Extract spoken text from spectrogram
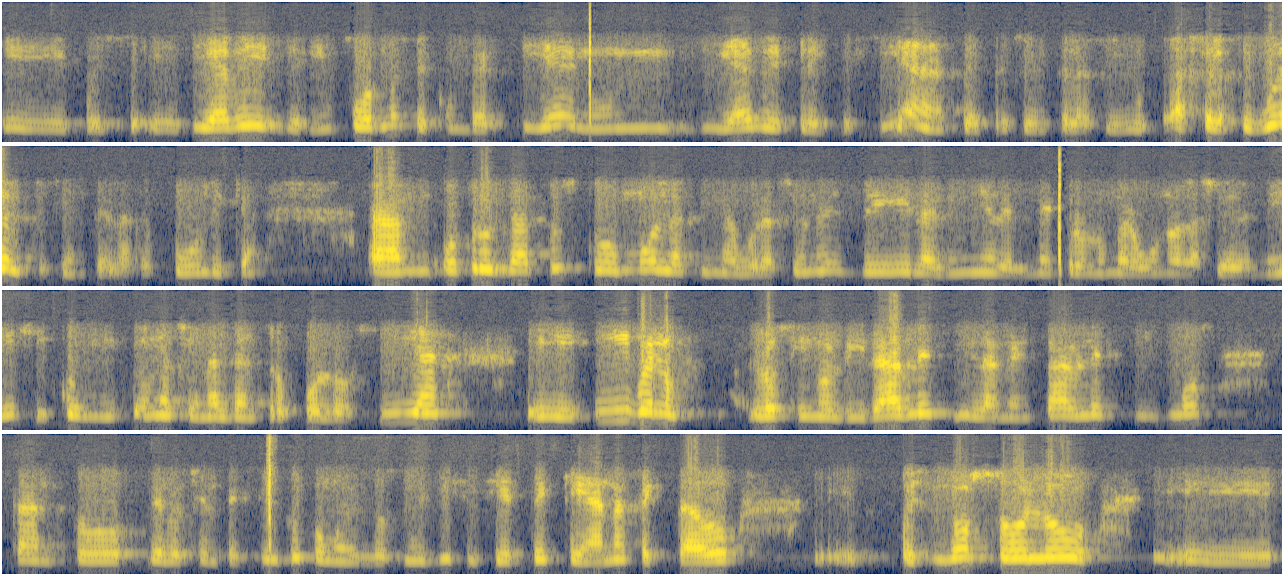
eh, pues el día de, del informe se convertía en un día de pleitesía hacia el presidente la hacia la figura del presidente de la República. Datos como las inauguraciones de la línea del metro número uno de la Ciudad de México, el Museo Nacional de Antropología eh, y bueno, los inolvidables y lamentables sismos tanto del 85 como del 2017 que han afectado eh, pues no solo eh,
